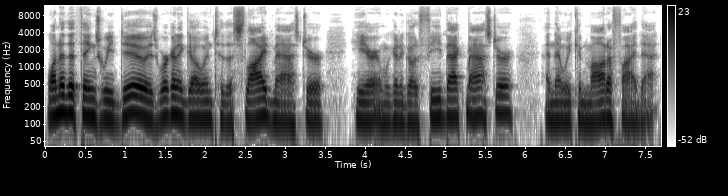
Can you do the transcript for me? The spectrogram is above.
one of the things we do is we're going to go into the slide master here and we're going to go to feedback master and then we can modify that.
